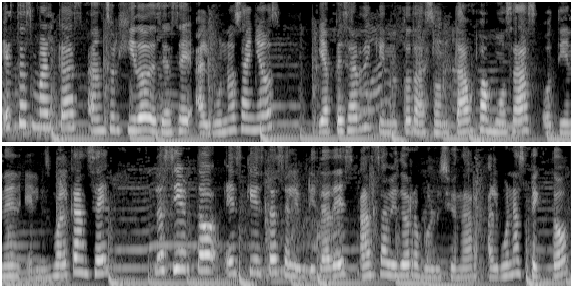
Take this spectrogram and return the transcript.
Estas marcas han surgido desde hace algunos años y a pesar de que no todas son tan famosas o tienen el mismo alcance, lo cierto es que estas celebridades han sabido revolucionar algún aspecto,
